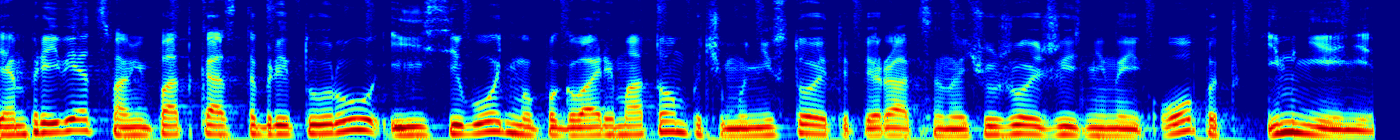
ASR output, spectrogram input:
Всем привет, с вами подкаст Абритуру, и сегодня мы поговорим о том, почему не стоит опираться на чужой жизненный опыт и мнение.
